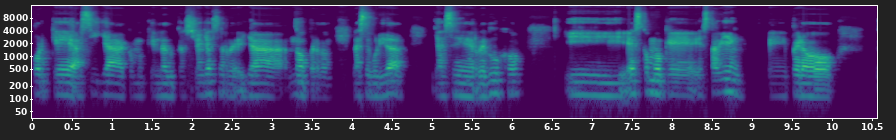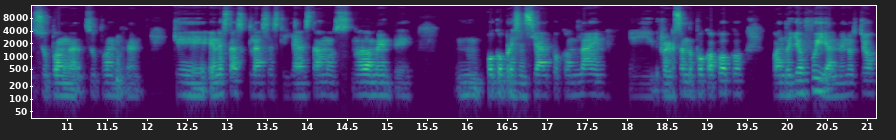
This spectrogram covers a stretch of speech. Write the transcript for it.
porque así ya como que la educación ya se, ya, no, perdón, la seguridad ya se redujo y es como que está bien, eh, pero supongan, supongan que en estas clases que ya estamos nuevamente un poco presencial, poco online, y regresando poco a poco, cuando yo fui, al menos yo,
